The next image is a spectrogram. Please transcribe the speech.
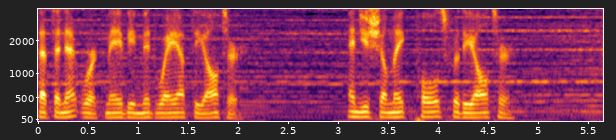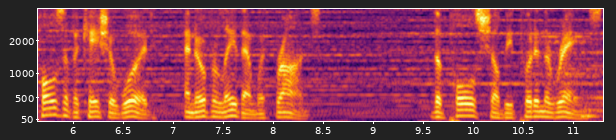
that the network may be midway up the altar. And you shall make poles for the altar, poles of acacia wood, and overlay them with bronze. The poles shall be put in the rings,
